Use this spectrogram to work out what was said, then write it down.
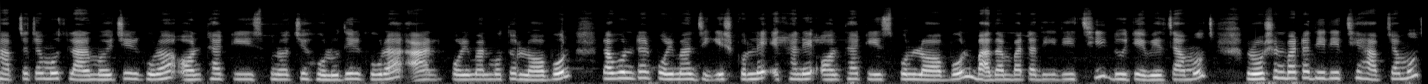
হাফ চা চামচ লাল মরিচের গুঁড়া ওয়ান থার্টি স্পুন হচ্ছে হলুদের গুঁড়া আর পরিমাণ মতো লবণ। লবণটার পরিমাণ জিজ্ঞেস করলে এখানে ওয়ান থার্টি স্পুন লবণ, বাদাম বাটা দিয়ে দিচ্ছি দুই টেবিল চামচ। রসুন বাটা দিয়ে দিচ্ছি হাফ চামচ,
